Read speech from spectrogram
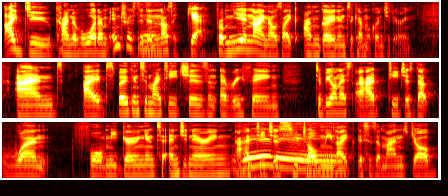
I do kind of what I'm interested in. And I was like, yeah, from year nine, I was like, I'm going into chemical engineering. And I'd spoken to my teachers and everything. To be honest, I had teachers that weren't for me going into engineering. I had teachers who told me like this is a man's job.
